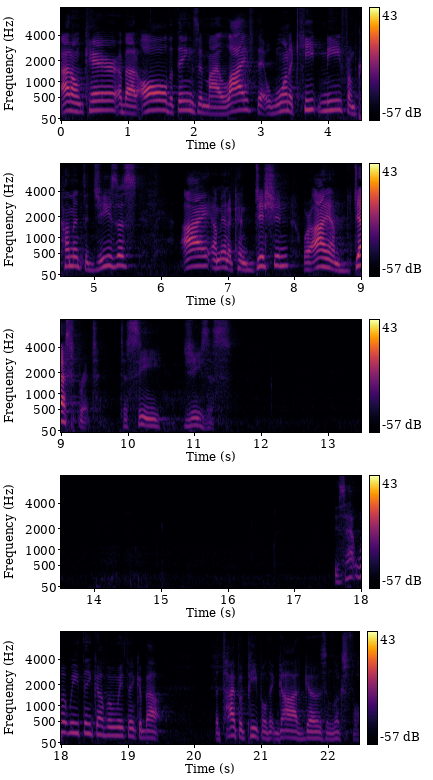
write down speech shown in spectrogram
I don't care about all the things in my life that want to keep me from coming to Jesus. I am in a condition where I am desperate to see Jesus. Is that what we think of when we think about the type of people that God goes and looks for?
